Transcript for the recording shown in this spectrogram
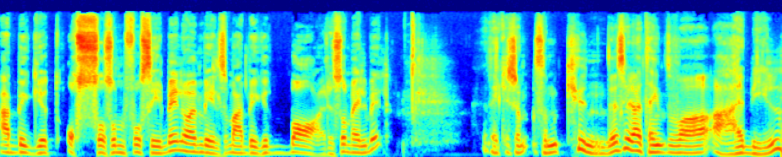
er, bygget også som fossilbil, og en bil som er bygget bare som elbil? Jeg tenker som, som, kunde så ville jeg tenkt hva er bilen?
